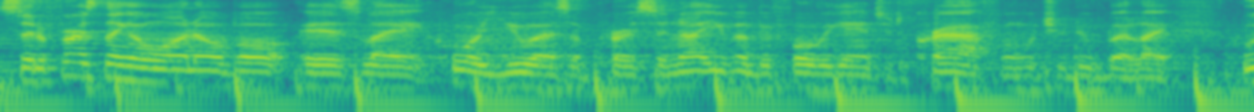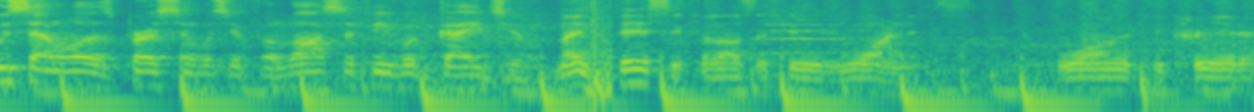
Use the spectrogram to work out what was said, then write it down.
So the first thing I want to know about is like, who are you as a person? Not even before we get into the craft and what you do, but like, who's Sam Hall as a person? What's your philosophy? What guides you? my basic philosophy is oneness. One with the creator,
